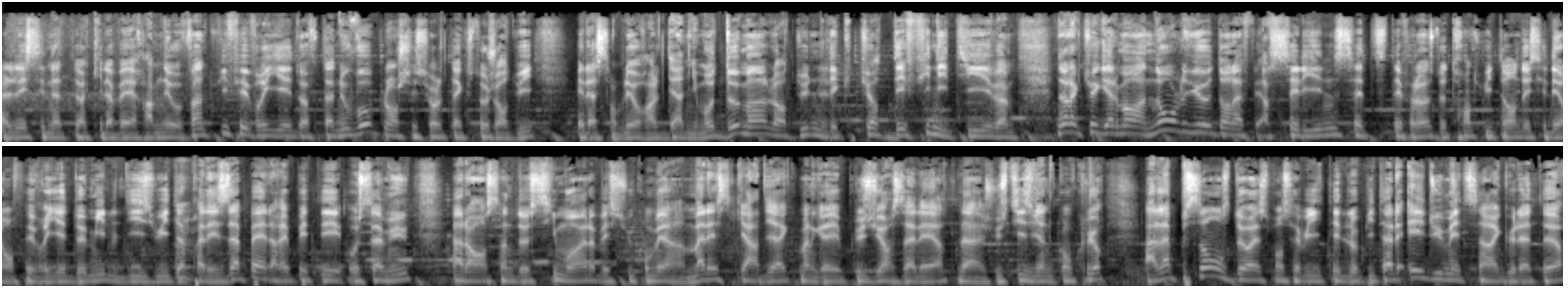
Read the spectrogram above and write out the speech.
Les sénateurs qui l'avaient ramené au 28 février doivent à nouveau plancher sur le texte aujourd'hui et l'Assemblée aura le dernier mot demain lors d'une lecture définitive. Dans l'actu également, un non-lieu dans l'affaire Céline. Cette Stéphanos de 38 ans décédée en février 2018 après des appels répétés au SAMU. Alors enceinte de six mois, elle avait succombé à un malaise cardiaque malgré plusieurs alertes. La justice vient de conclure à l'absence de responsabilité de l'hôpital et du médecin régulateur.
